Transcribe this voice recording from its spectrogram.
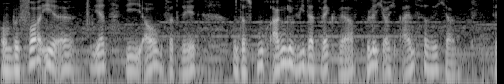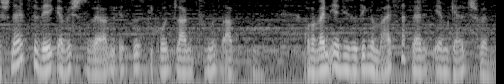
Und bevor ihr jetzt die Augen verdreht und das Buch angewidert wegwerft, will ich euch eins versichern. Der schnellste Weg, erwischt zu werden, ist es, die Grundlagen zu missachten. Aber wenn ihr diese Dinge meistert, werdet ihr im Geld schwimmen.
